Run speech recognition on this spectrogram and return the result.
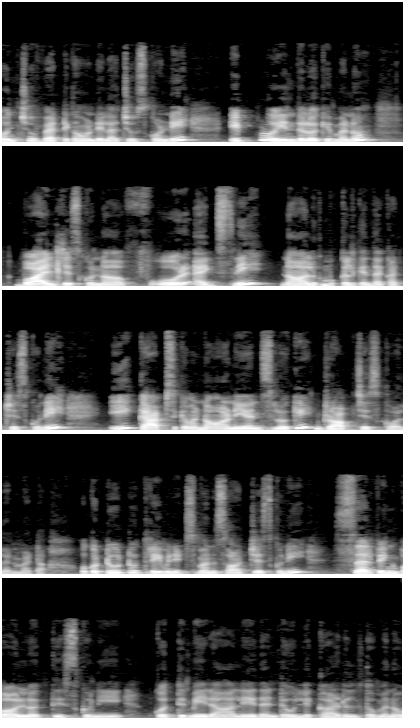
కొంచెం వెట్టగా ఉండేలా చూసుకోండి. ఇప్పుడు ఇందులోకి మనం బాయిల్ చేసుకున్న ఫోర్ ఎగ్స్ని నాలుగు ముక్కల కింద కట్ చేసుకొని ఈ క్యాప్సికమ్ అండ్ ఆనియన్స్లోకి డ్రాప్ చేసుకోవాలన్నమాట. ఒక టూ టు త్రీ మినిట్స్ మనం సార్ట్ చేసుకుని సర్వింగ్ బౌల్లోకి తీసుకుని కొత్తిమీర లేదంటే ఉల్లికాడలతో మనం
